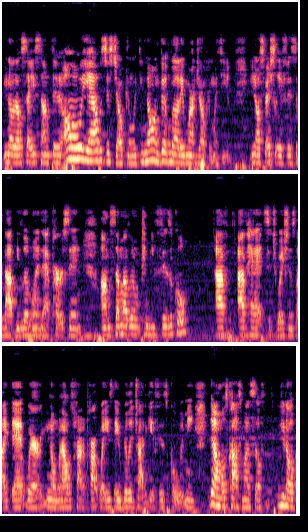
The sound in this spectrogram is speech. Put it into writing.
You know, they'll say something, oh, yeah, I was just joking with you, knowing good and well they weren't joking with you, you know, especially if it's about belittling that person. Um, some of them can be physical, I've I've had situations like that where you know when I was trying to part ways, they really tried to get physical with me. It almost cost myself, you know,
